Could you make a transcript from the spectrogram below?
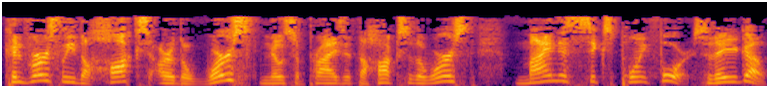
Conversely, the Hawks are the worst. No surprise that the Hawks are the worst. Minus 6.4. So there you go.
